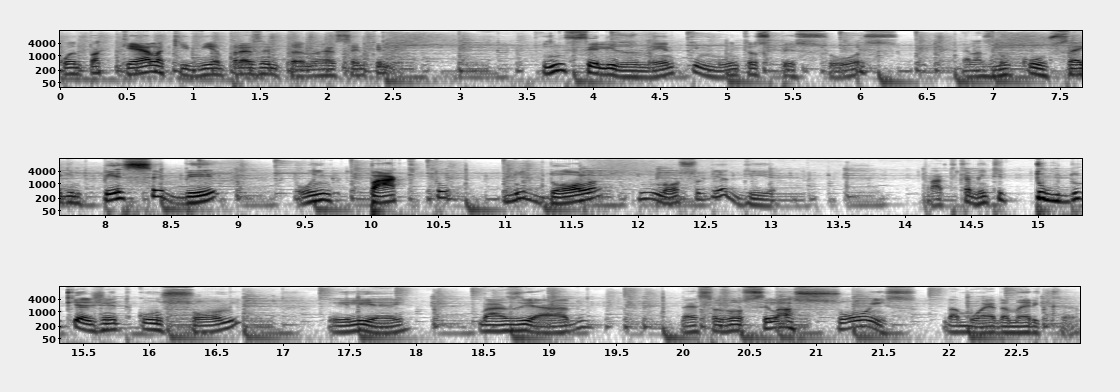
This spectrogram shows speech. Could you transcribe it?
quanto aquela que vinha apresentando recentemente. Infelizmente, muitas pessoas elas não conseguem perceber o impacto do dólar no nosso dia a dia. Praticamente tudo que a gente consome, ele é baseado nessas oscilações da moeda americana.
